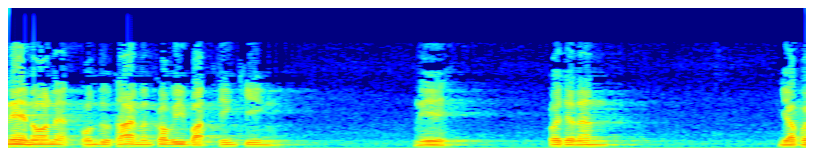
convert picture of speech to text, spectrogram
แน่นอนแหละผลสุดท้ายมันก็วิบัติจริง ๆ นี่ เพราะฉะนั้น อย่าไป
